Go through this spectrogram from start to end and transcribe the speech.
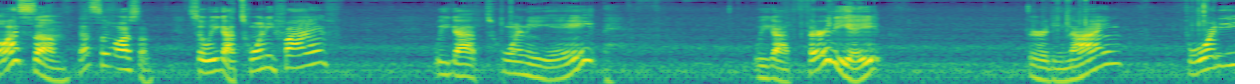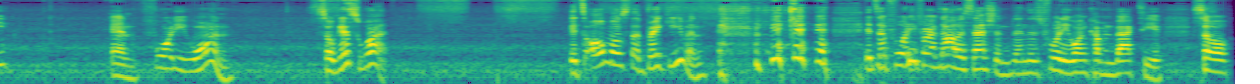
awesome. That's so awesome. So we got 25, we got 28, we got 38, 39, 40, and 41. So guess what? It's almost a break even. it's a $45 session, then there's 41 coming back to you. So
